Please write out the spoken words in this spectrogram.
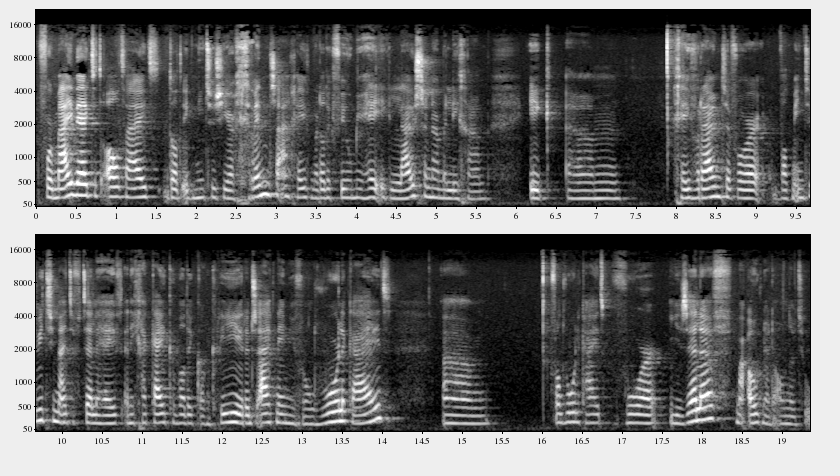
voor mij werkt het altijd dat ik niet zozeer grenzen aangeef, maar dat ik veel meer, hé, hey, ik luister naar mijn lichaam. Ik um, geef ruimte voor wat mijn intuïtie mij te vertellen heeft. En ik ga kijken wat ik kan creëren. Dus eigenlijk neem je verantwoordelijkheid. Um, verantwoordelijkheid voor jezelf, maar ook naar de ander toe.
